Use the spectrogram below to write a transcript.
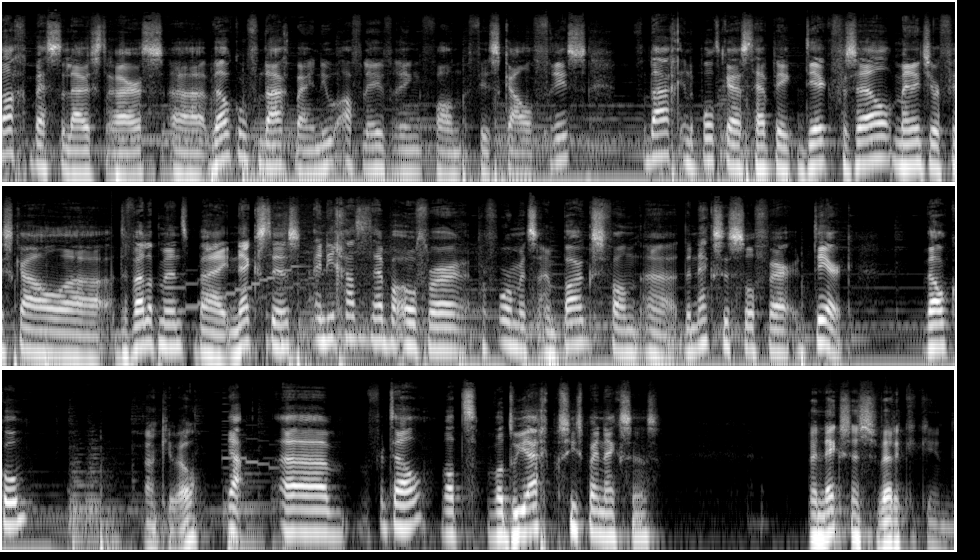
Dag beste luisteraars. Uh, welkom vandaag bij een nieuwe aflevering van Fiscaal Fris. Vandaag in de podcast heb ik Dirk Verzel, manager fiscaal uh, development bij Nexus. En die gaat het hebben over performance en bugs van uh, de Nexus software. Dirk, welkom. Dankjewel. Ja, vertel, wat, wat doe je eigenlijk precies bij Nexus? Bij Nexus werk ik in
